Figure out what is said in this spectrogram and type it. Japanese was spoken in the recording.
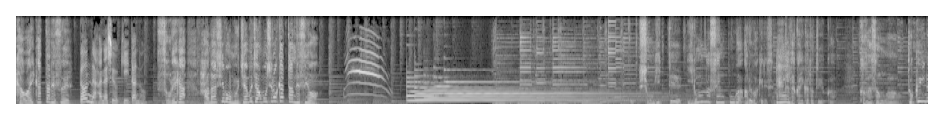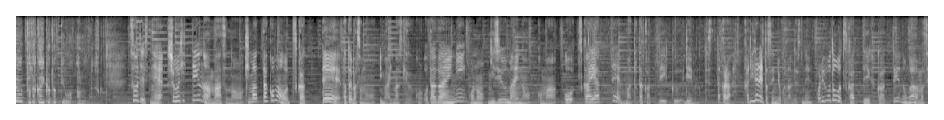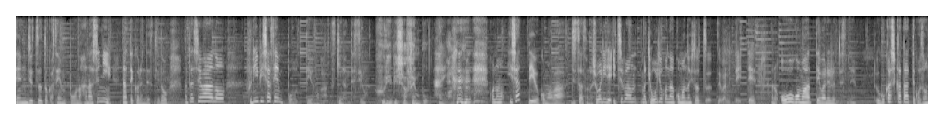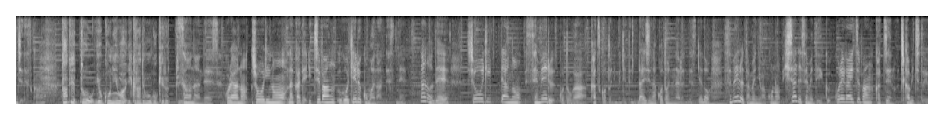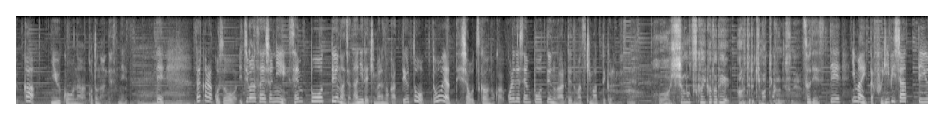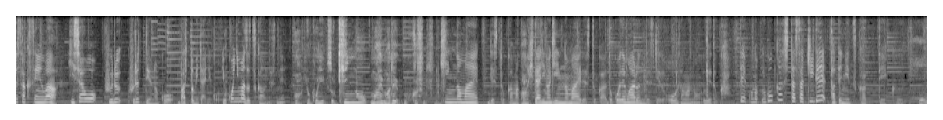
可愛かったです。どんな話を聞いたの？それが話もむちゃむちゃ面白かったんですよ。将棋っていろんな戦法があるわけですよね、はい。戦い方というか。香川さんは得意な戦い方っていうのはあるんですか？そうですね。将棋っていうのはまあその決まった駒を使って例えばその今ありますけどお互いにこの20枚の駒を使い合ってまあ戦っていくゲームなんです。だから限られた戦力なんですね。これをどう使っていくかっていうのが、まあ、戦術とか戦法の話になってくるんですけど私はあの振り飛車戦法っていうのが好きなんですよ。振り飛車戦法？はい、この飛車っていう駒は実はその将棋で一番、まあ、強力な駒の一つと言われていてあの大駒って言われるんですね。動かし方ってご存知ですか？縦と横にはいくらでも動けるっていう。そうなんです。これあの将棋の中で一番動ける駒なんですね。なので将棋ってあの攻めることが勝つことに向けて大事なことになるんですけど攻めるためにはこの飛車で攻めていく。これが一番勝ちへの近道というか有効なことなんですね。うん。でだからこそ一番最初に戦法っていうのはじゃあ何で決まるのかっていうとどうやって飛車を使うのか。これで戦法っていうのがある程度まず決まってくるんですね。はあ、飛車の使い方である程度決まってくるんですね。そうです。で今言った振り飛車っていう作戦は飛車を振る振るっていうのはこうバットみたいにこう横にまず使うんですね。あ横にその金の前まで動かすんですね。金の前ですとか、まあ、このあ左の銀の前ですとかどこでもあるんですけど王様の上とか。でこの動かした先で縦に使っていくほ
